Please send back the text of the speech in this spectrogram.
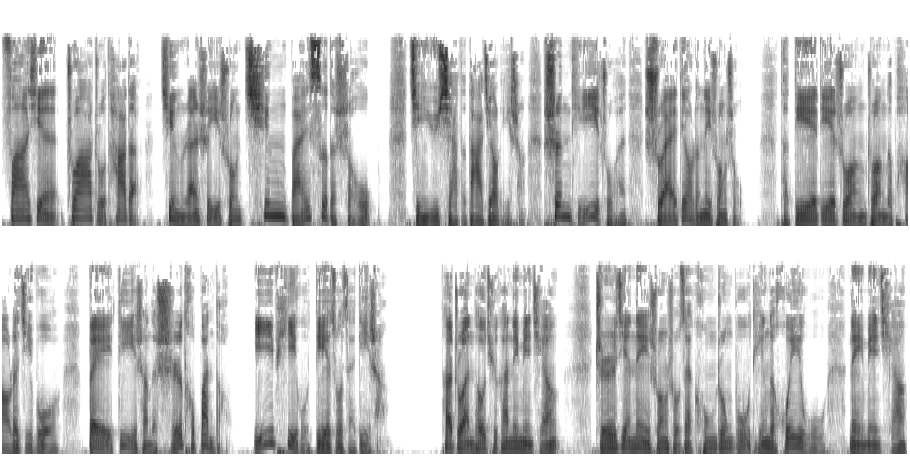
发现抓住他的竟然是一双青白色的手。金鱼吓得大叫了一声，身体一转，甩掉了那双手。他跌跌撞撞的跑了几步，被地上的石头绊倒，一屁股跌坐在地上。他转头去看那面墙，只见那双手在空中不停的挥舞，那面墙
